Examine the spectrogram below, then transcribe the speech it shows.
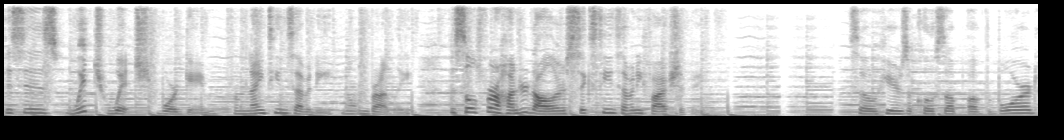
This is Which Witch board game from 1970, Milton Bradley. This sold for $100, $16.75 shipping. So here's a close-up of the board.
